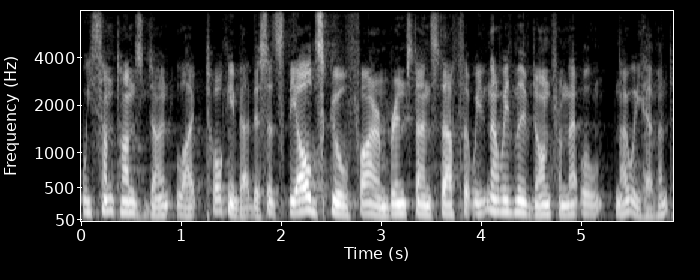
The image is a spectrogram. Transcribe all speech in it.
We sometimes don't like talking about this. It's the old school fire and brimstone stuff that we, no, we've moved on from that. Well, no, we haven't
